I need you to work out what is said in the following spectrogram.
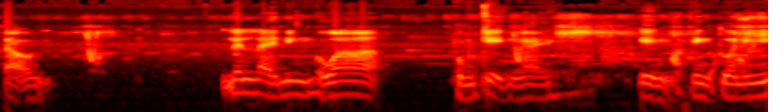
แต่เล่นไลนิ่งเพราะว่าผมเก่งไง เก่งเก่งตัวนี้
